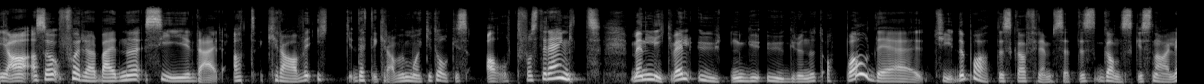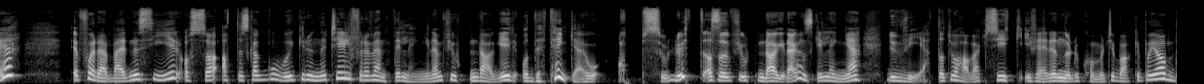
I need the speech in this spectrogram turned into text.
Ja, altså forarbeidene sier der at kravet ikke, dette kravet må ikke tolkes altfor strengt, men likevel uten ugrunnet opphold, det tyder på at det skal fremsettes ganske snarlig. Forarbeidene sier også at det skal gode grunner til for å vente lenger enn 14 dager, og det tenker jeg jo absolutt. Altså 14 dager er ganske lenge. Du vet at du har vært syk i ferien når du kommer tilbake på jobb.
